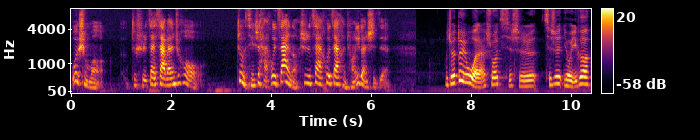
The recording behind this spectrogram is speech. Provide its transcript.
为什么就是在下班之后，这种情绪还会在呢？甚至在会在很长一段时间。我觉得对于我来说，其实其实有一个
